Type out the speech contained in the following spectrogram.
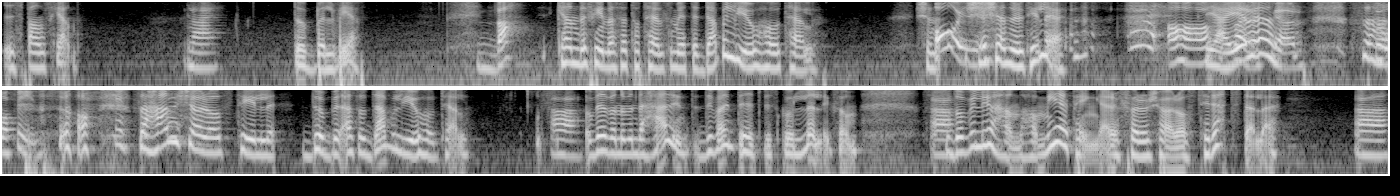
i spanskan? Nej. W. Va? Kan det finnas ett hotell som heter W Hotel? Känner, Oj! känner du till det? Ja, verkligen. Så, Så han, fint. ja, så han kör oss till dubbel, alltså W Hotel. S- Ja. Och vi bara, "Nej, men det här är inte, det var inte hit vi skulle liksom. Så Ja. då ville ju han ha mer pengar för att köra oss till rätt ställe. Ja.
